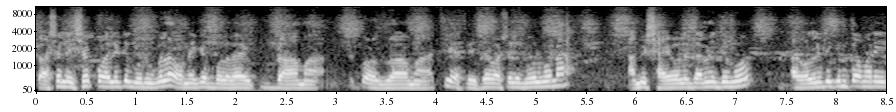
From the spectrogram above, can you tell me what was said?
তো আসলে এইসব কোয়ালিটি গরুগুলো অনেকে বলে ভাই ব্রাহ্মা করস ব্রাহ্মা ঠিক আছে এসব আসলে বলব না। আমি সাইহলের দামে দেবো। আর অলরেডি কিন্তু আমার এই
